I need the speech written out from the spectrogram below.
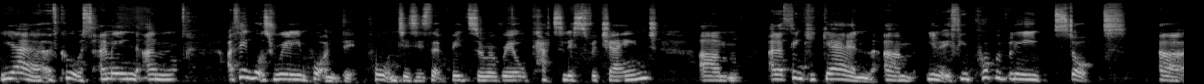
Yeah, of course. I mean, um, I think what's really important important is is that bids are a real catalyst for change. Um, and I think again, um, you know, if you probably stopped uh,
